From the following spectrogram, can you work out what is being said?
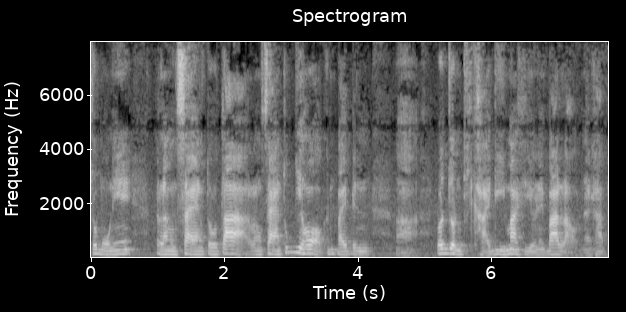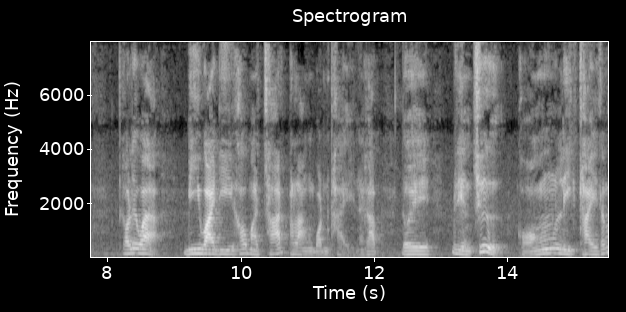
ชั่วโมงนี้กำลังแซงโตต้ากำลังแซงทุกยี่ห้อขึ้นไปเป็นรถยนต์ที่ขายดีมากทีเดียวในบ้านเรานะครับเขาเรียกว่า BYD เข้ามาชาร์จพลังบอลไทยนะครับ โดยเปลี่ยนชื่อของลีกไทยทั้ง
